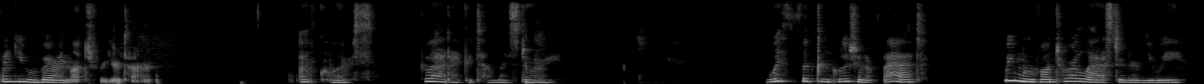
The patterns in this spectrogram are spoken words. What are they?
Thank you very much for your time. Of course. Glad I could tell my story. With the conclusion of that, we move on to our last interviewee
